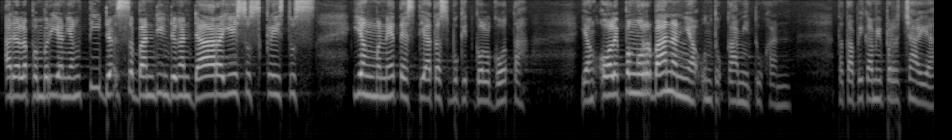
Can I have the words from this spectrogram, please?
adalah pemberian yang tidak sebanding dengan darah Yesus Kristus yang menetes di atas bukit Golgota, yang oleh pengorbanannya untuk kami Tuhan. Tetapi kami percaya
